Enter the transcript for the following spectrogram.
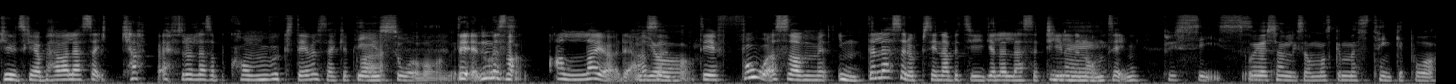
Gud, ska jag behöva läsa ikapp efter att läsa på komvux? Det är väl säkert Det är bara... ju så vanligt. det är nästan liksom. Alla gör det. Alltså, Ja. Det är få som inte läser upp sina betyg eller läser till Nej. någonting. Precis. Och jag känner liksom man ska mest tänka på...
